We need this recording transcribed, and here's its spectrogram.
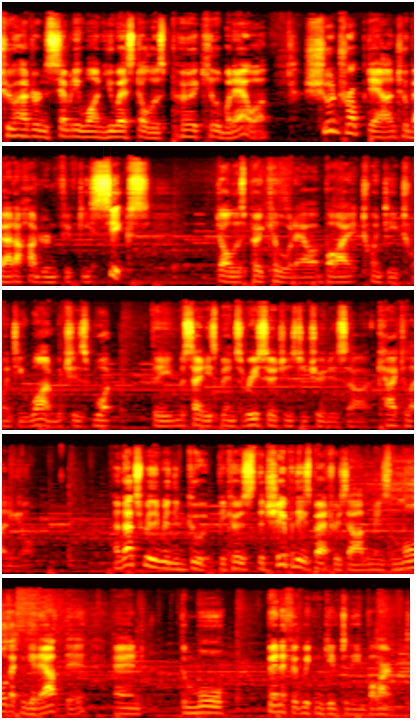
271 US dollars per kilowatt hour, should drop down to about 156 dollars per kilowatt hour by 2021, which is what the Mercedes-Benz Research Institute is uh, calculating it on. And that's really, really good because the cheaper these batteries are, that means the more they can get out there and the more benefit we can give to the environment.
